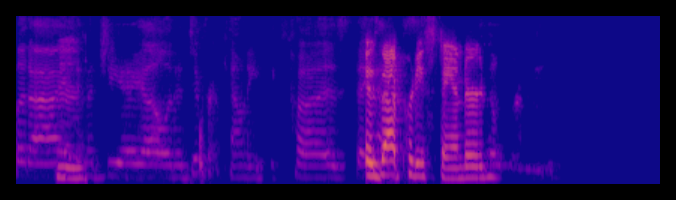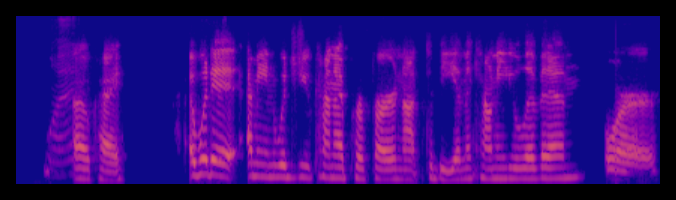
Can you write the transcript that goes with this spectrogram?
but I am a GAL in a different county because is that pretty standard? What? Okay. Uh, would it? I mean, would you kind of prefer not to be in the county you live in, or?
